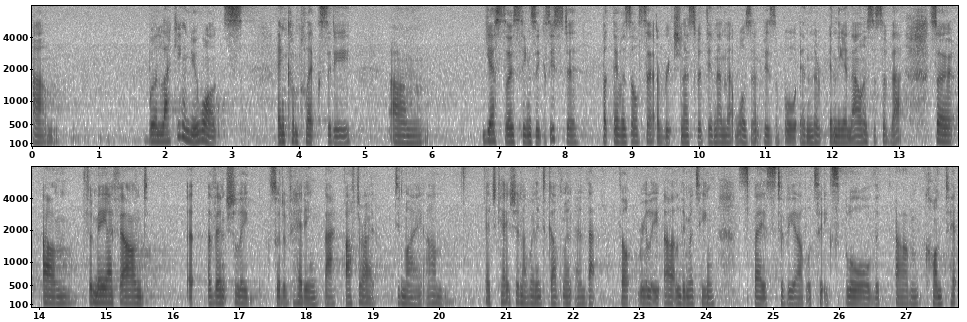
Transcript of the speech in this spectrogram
um, were lacking nuance and complexity. Um, yes, those things existed, but there was also a richness within them that wasn't visible in the in the analysis of that. So um, for me, I found eventually sort of heading back after I did my um, education, I went into government, and that felt really a uh, limiting space to be able to explore the um, content,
